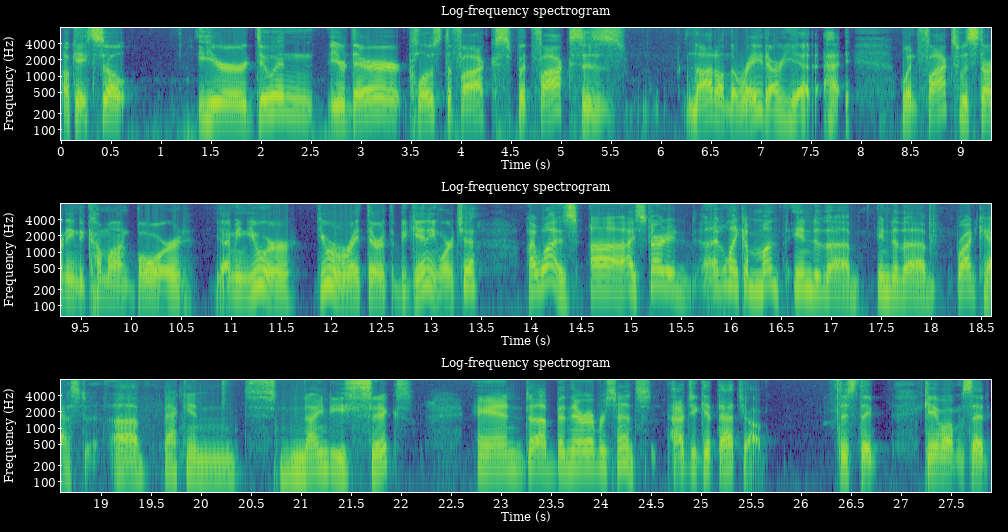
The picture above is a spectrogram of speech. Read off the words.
okay. So you're doing you're there close to Fox, but Fox is not on the radar yet. When Fox was starting to come on board, I mean, you were you were right there at the beginning, weren't you? I was. Uh, I started uh, like a month into the into the broadcast uh, back in '96, and uh, been there ever since. How'd you get that job? Just they came up and said,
